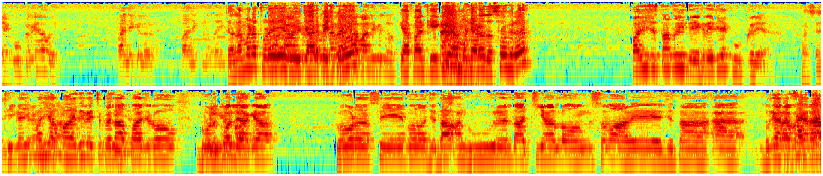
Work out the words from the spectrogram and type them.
ਇਹ ਕੁੱਕਰ ਕਿਹਦਾ ਹੋਏ 5 ਕਿਲੋ 5 ਕਿਲੋ ਦਾ ਹੀ। ਚੱਲ ਮੜਾ ਥੋੜੇ ਜਿਹੇ ਵਿਚਾਰ ਪੇਸ਼ ਕਰੋ 5 ਕਿਲੋ। ਕਿ ਆਪਾਂ ਕੀ ਕੀ ਆ ਮੁੰਡਿਆਂ ਨੂੰ ਦੱਸੋ ਫਿਰ। ਭਾਜੀ ਜਿਸ ਤਰ੍ਹਾਂ ਤੁਸੀਂ ਦੇਖ ਰਹੇ ਜੀ ਇਹ ਕੁੱਕਰ ਆ। ਅੱਛਾ ਠੀਕ ਹੈ ਜੀ? ਭਾਜੀ ਆਪਾਂ ਇਹਦੇ ਵਿੱਚ ਪਹਿਲਾਂ ਆਪਾਂ ਜਦੋਂ ਗੁੜ ਘੋਲਿਆ ਗਿਆ ਗੁੜ ਸੇਬ ਜਿੱਦਾਂ ਅੰਗੂਰ ਲਾਚੀਆਂ ਲੌਂਗ ਸਵਾਲੇ ਜਿੱਦਾਂ ਵਗੈਰਾ ਵਗੈਰਾ।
